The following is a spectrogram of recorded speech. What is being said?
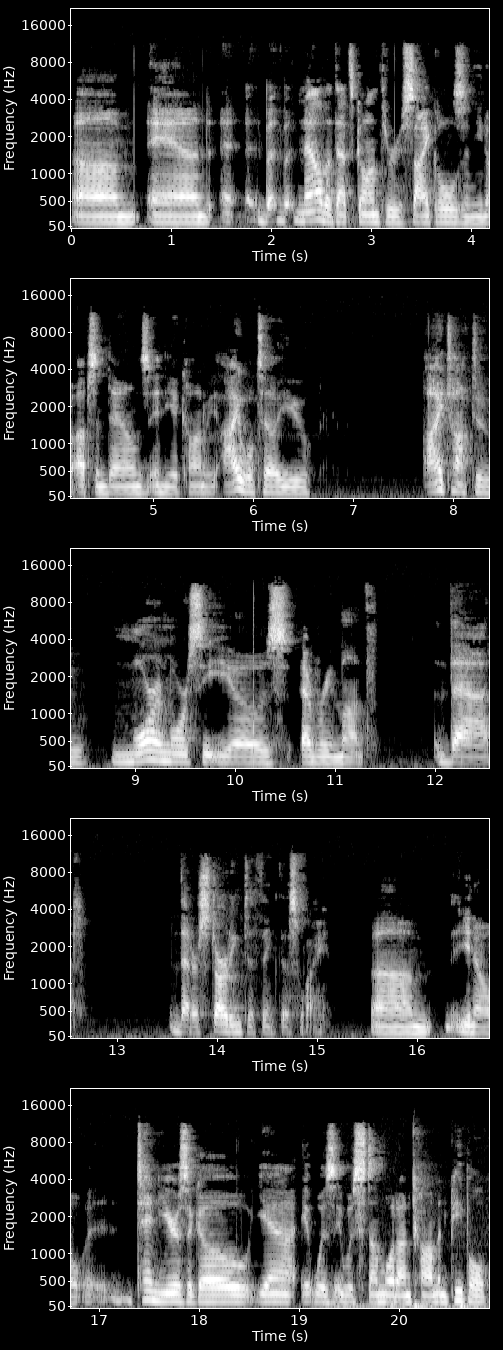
Um, and but but now that that's gone through cycles and you know ups and downs in the economy, I will tell you, I talk to more and more CEOs every month that that are starting to think this way. Um, you know, ten years ago, yeah, it was it was somewhat uncommon. People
